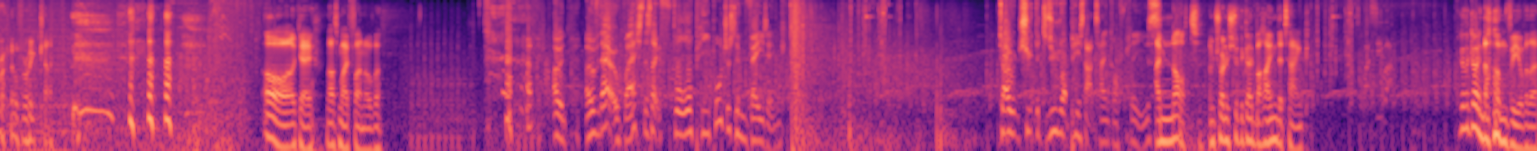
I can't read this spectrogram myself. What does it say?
Run over a guy. oh, okay. That's my fun over. Oh, and over there at west, there's like four people just invading. Don't shoot the. Do not piss that tank off, please. I'm not. I'm trying to shoot the guy behind the tank. Look at the guy in the Humvee over there.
